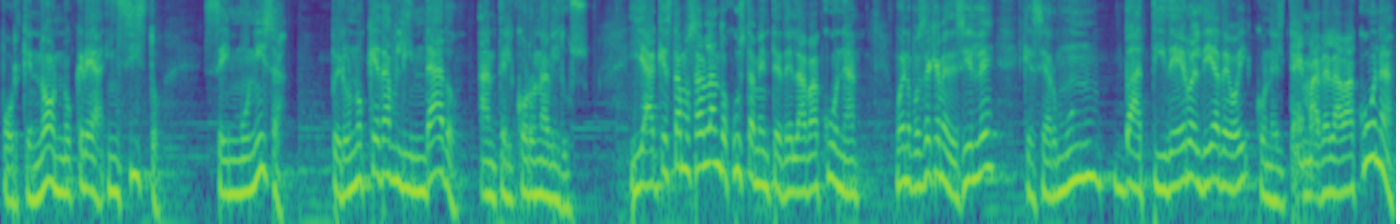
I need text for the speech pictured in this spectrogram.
Porque no, no crea, insisto, se inmuniza, pero no queda blindado ante el coronavirus. Y ya que estamos hablando justamente de la vacuna, bueno, pues déjeme decirle que se armó un batidero el día de hoy con el tema de la vacuna.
